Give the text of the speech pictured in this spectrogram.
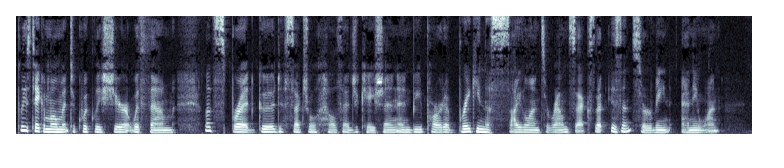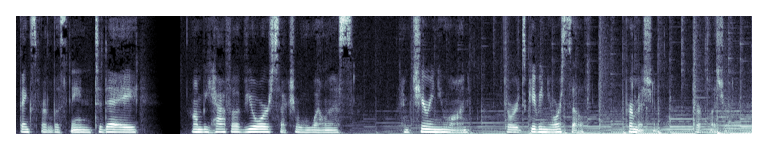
please take a moment to quickly share it with them. Let's spread good sexual health education and be part of breaking the silence around sex that isn't serving anyone. Thanks for listening today. On behalf of your sexual wellness, I'm cheering you on towards giving yourself permission for pleasure.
